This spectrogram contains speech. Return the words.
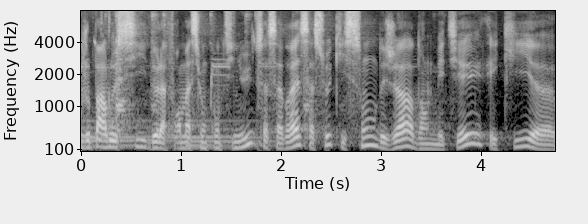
Je parle aussi de la formation continue. Ça s'adresse à ceux qui sont déjà dans le métier et qui euh,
